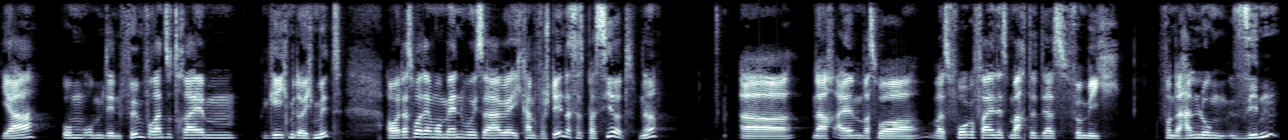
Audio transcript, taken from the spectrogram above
ja, um, um den Film voranzutreiben, gehe ich mit euch mit. Aber das war der Moment, wo ich sage, ich kann verstehen, dass das passiert, ne? Äh, nach allem, was war, was vorgefallen ist, machte das für mich von der Handlung Sinn.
